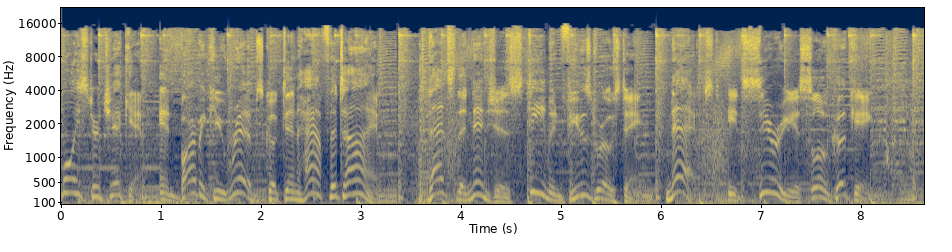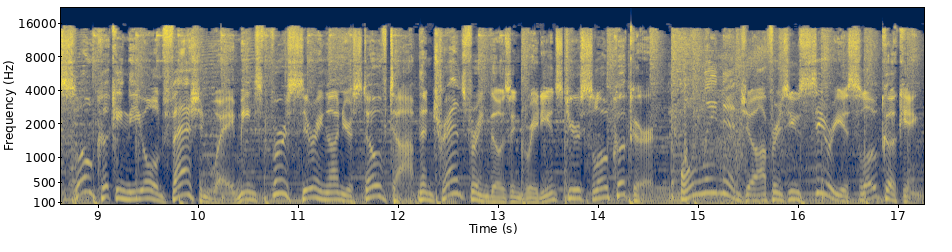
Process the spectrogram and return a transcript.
moister chicken, and barbecue ribs cooked in half the time. That's the Ninja's steam infused roasting. Next, it's serious slow cooking. Slow cooking the old fashioned way means first searing on your stovetop, then transferring those ingredients to your slow cooker. Only Ninja offers you serious slow cooking,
